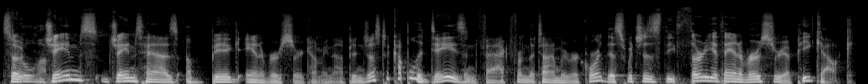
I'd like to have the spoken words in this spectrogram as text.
So James James has a big anniversary coming up in just a couple of days in fact from the time we record this, which is the 30th anniversary of PCalc.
